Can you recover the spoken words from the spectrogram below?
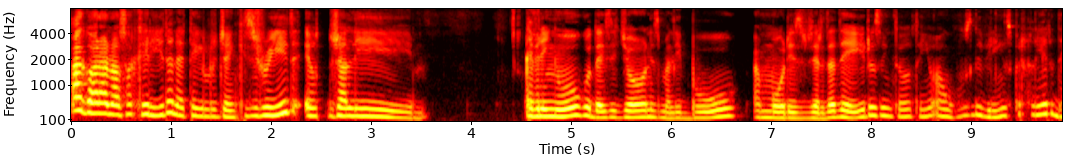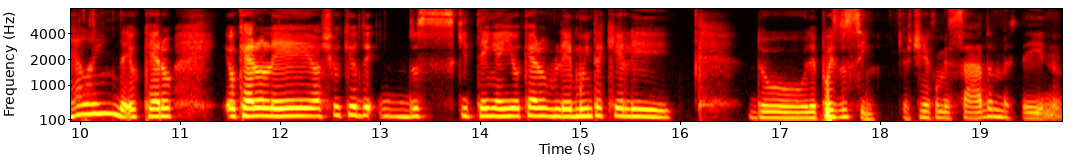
Agora, a nossa querida, né, Taylor Jenkins Reid, eu já li Evelyn Hugo, Daisy Jones, Malibu, Amores Verdadeiros, então eu tenho alguns livrinhos para ler dela ainda. Eu quero eu quero ler, eu acho que o que eu dos que tem aí, eu quero ler muito aquele do Depois do Sim. Eu tinha começado, mas daí não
